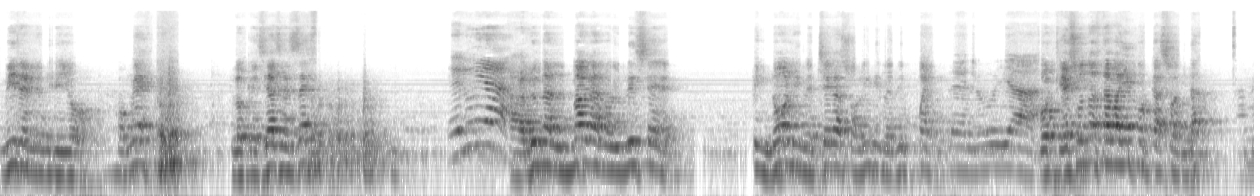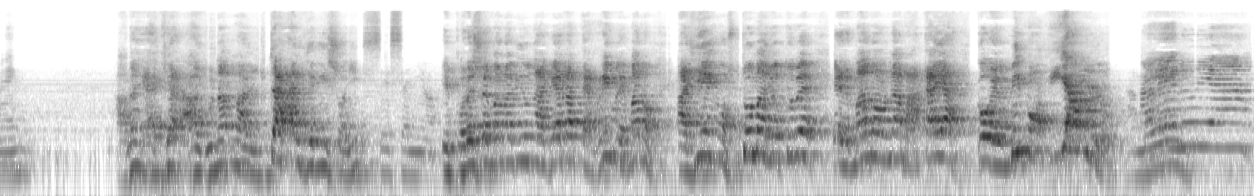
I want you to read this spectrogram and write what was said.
Miren, le dije yo, con esto, lo que se hace es esto. Aleluya. Agarré un almágano y le hice pinol y le eché gasolina y le di fuego. Aleluya. Porque eso no estaba ahí por casualidad. Amén. Amén. Hay que, alguna maldad alguien hizo allí. Sí, Señor. Y por eso, hermano, ha habido una guerra terrible, hermano. Allí en Ostuma yo tuve, hermano, una batalla con el mismo diablo. Amén. Aleluya.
